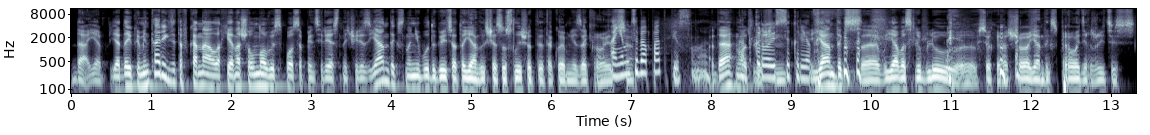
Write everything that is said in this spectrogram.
да, я, я даю комментарии где-то в каналах, я нашел новый способ интересный через Яндекс, но не буду говорить, а то Яндекс сейчас услышит и такое мне закроет Они на тебя подписаны. Да? Ну, Открою отлично. секрет. Яндекс, э, я вас люблю, все хорошо. Яндекс Про, держитесь,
